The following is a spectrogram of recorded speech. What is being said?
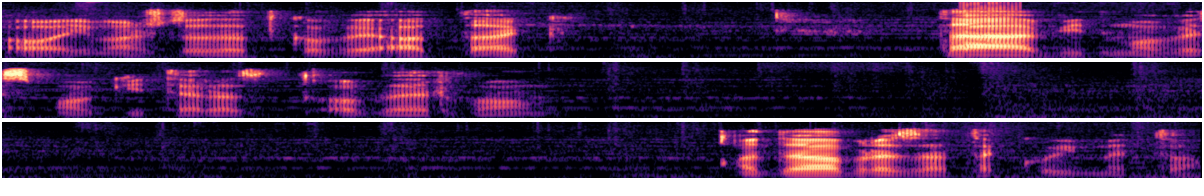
O, i masz dodatkowy atak. Ta, widmowe smoki teraz oberwą. O dobra, zaatakujmy to.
